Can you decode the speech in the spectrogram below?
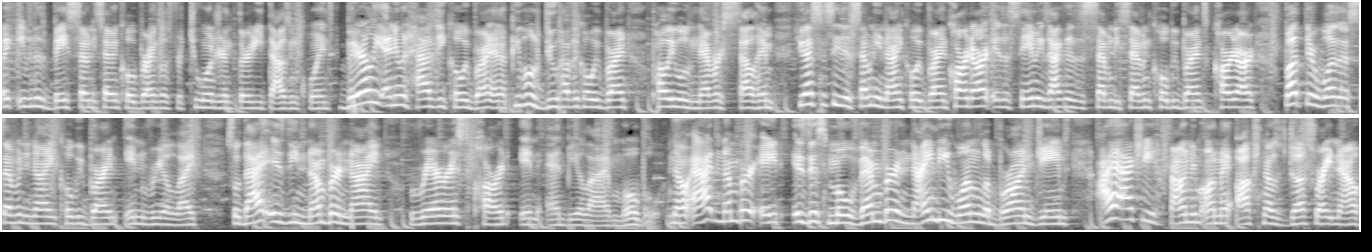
like even this base 77 Kobe Bryant goes for 230,000 coins. Barely anyone has the Kobe Bryant, and the people do have the Kobe Bryant probably will never sell him. You guys can see the 79 Kobe Bryant card art is the same exactly as the 77 Kobe Bryant's card art, but there was a 79 Kobe Bryant in real life. So that is the number 9 rarest card in NBA Live Mobile. Now at number 8 is this Movember 91 LeBron James. I actually found him on my auction house just right now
